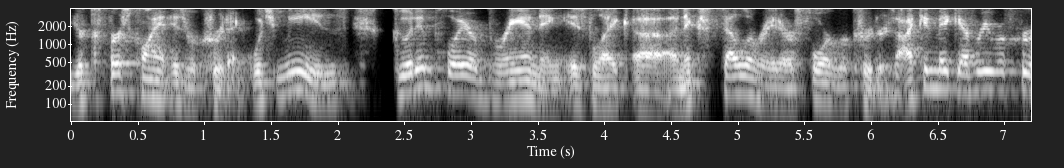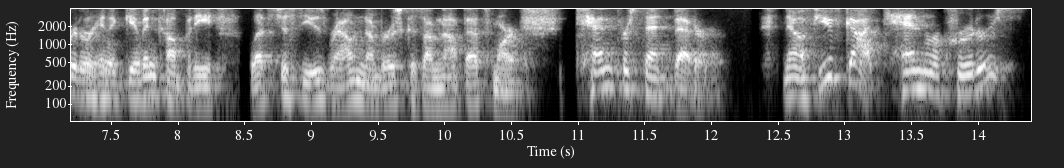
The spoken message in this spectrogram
your first client is recruiting, which means good employer branding is like uh, an accelerator for recruiters. I can make every recruiter in a mm-hmm. given company, let's just use round numbers because I'm not that smart, 10% better. Now, if you've got 10 recruiters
